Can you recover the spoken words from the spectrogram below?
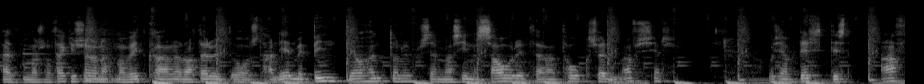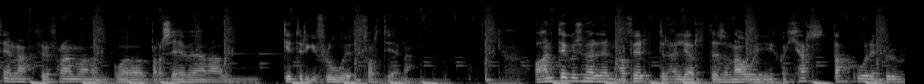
það maður svona þekkir söguna, maður veit hvað hann er átt erfitt og veist, hann er með bindi á höndunum sem að sína sárin þegar hann tók sverðin af sér. Og síðan byrtist að þérna fyrir framann og bara segja við hann að hann getur ekki flúið fortíðina og hann tekur sverðin, hann fyrir til heljar til þess að ná í eitthvað hjarta úr einhverjum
